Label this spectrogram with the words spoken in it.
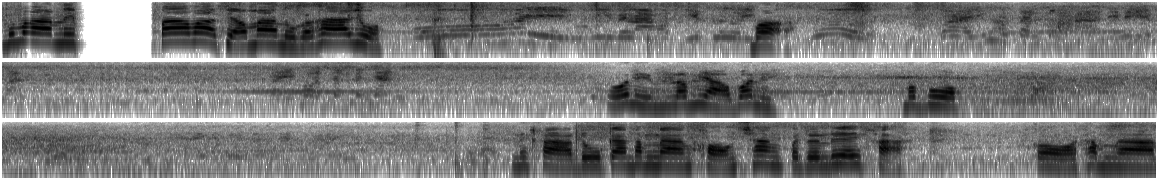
เมื่อวานนี้ป้าว่าเสียวมาหนูกระท่าอยู่โอ้ยบ่มีเวลามาเก็บเลยบ่เออว่าอายุเขาตั้งต้องหานี่นี่มันไปโหดจะเป็นยังโอ้นี่เราเหมียวบ่นี่มาบวบ นี่ค่ะ ดูการทำงานของช่างไปเรื่อยๆค่ะ ก็ทำงาน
